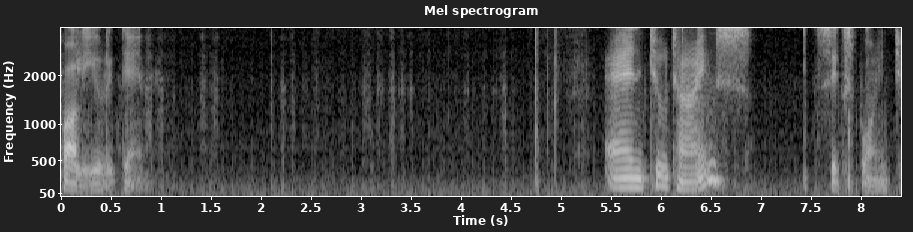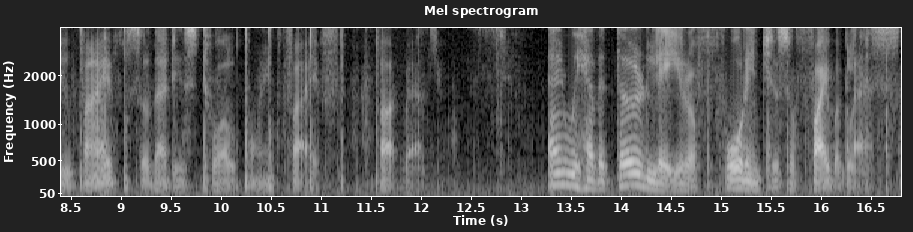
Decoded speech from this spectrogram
polyurethane. And 2 times 6.25, so that is 12.5 R value and we have a third layer of 4 inches of fiberglass.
